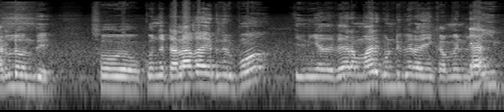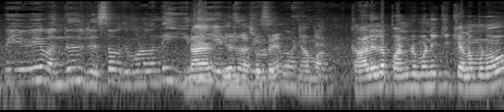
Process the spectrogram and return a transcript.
அருள் வந்து. ஸோ கொஞ்சம் டல்லாக தான் இருந்திருப்போம். இது நீங்கள் அதை வேற மாதிரி கொண்டு போயிடாதீங்க கமெண்ட்டில் நான் இப்பயே வந்தது ட்ரெஸ் கூட வந்து நான் நான் சொல்கிறேன் ஆமாம் காலையில் பன்னெண்டு மணிக்கு கிளம்பணும்.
